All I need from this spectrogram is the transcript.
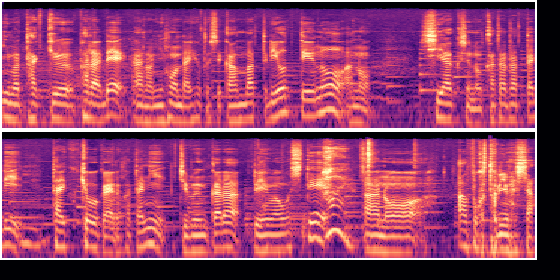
今卓球パラであの日本代表として頑張ってるよっていうのをあの市役所の方だったり、体育協会の方に自分から電話をして、はい。あのアポを取りました。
